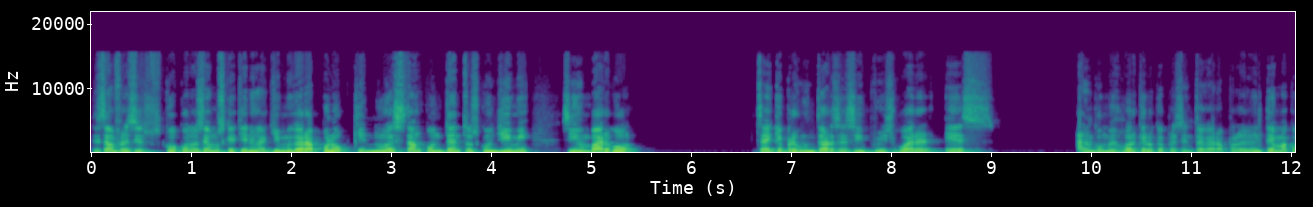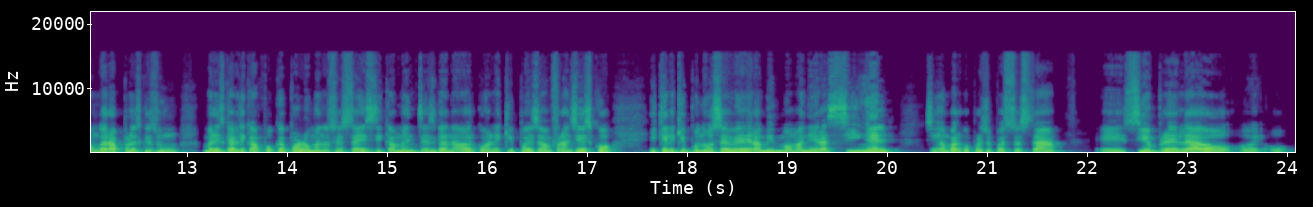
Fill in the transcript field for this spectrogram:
de San Francisco conocemos que tienen a Jimmy Garapolo, que no están contentos con Jimmy. Sin embargo, hay que preguntarse si Bridgewater es algo mejor que lo que presenta Garapolo. El tema con Garapolo es que es un mariscal de campo que por lo menos estadísticamente es ganador con el equipo de San Francisco y que el equipo no se ve de la misma manera sin él. Sin embargo, por supuesto, está eh, siempre del lado o,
